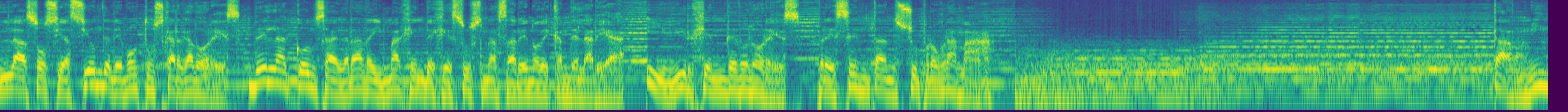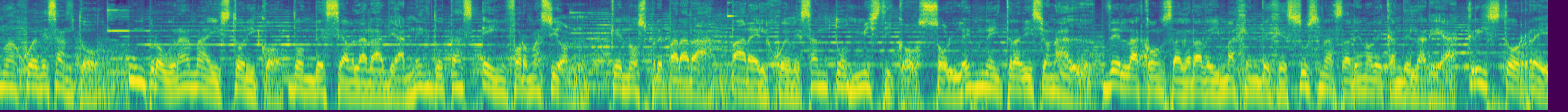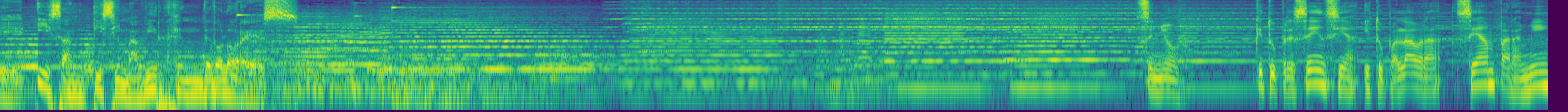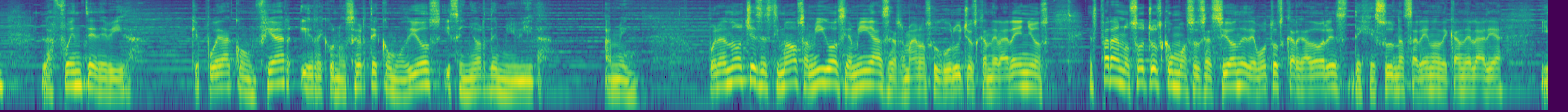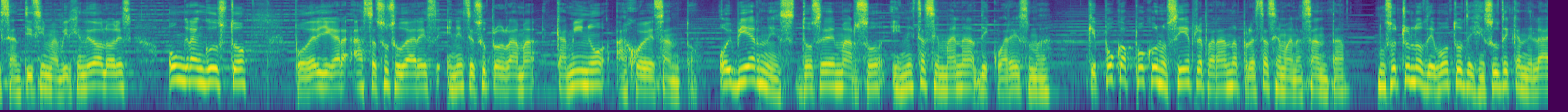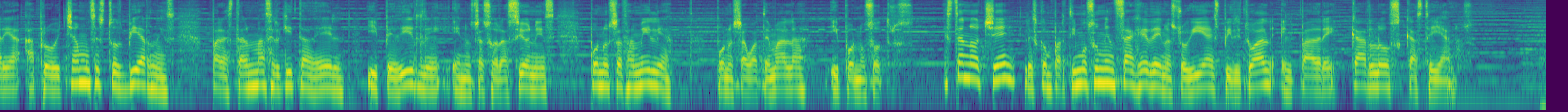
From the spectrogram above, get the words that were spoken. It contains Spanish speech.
la Asociación de Devotos Cargadores de la consagrada imagen de Jesús Nazareno de Candelaria y Virgen de Dolores presentan su programa Camino a Jueves Santo, un programa histórico donde se hablará de anécdotas e información que nos preparará para el Jueves Santo místico, solemne y tradicional de la consagrada imagen de Jesús Nazareno de Candelaria, Cristo Rey y Santísima Virgen de Dolores. Señor, que tu presencia y tu palabra sean para mí la fuente de vida, que pueda confiar y reconocerte como Dios y Señor de mi vida. Amén. Buenas noches, estimados amigos y amigas, hermanos cucuruchos candelareños. Es para nosotros como Asociación de Devotos Cargadores de Jesús Nazareno de Candelaria y Santísima Virgen de Dolores un gran gusto poder llegar hasta sus hogares en este su programa Camino a Jueves Santo. Hoy viernes 12 de marzo, en esta semana de Cuaresma, que poco a poco nos sigue preparando para esta Semana Santa, nosotros los devotos de Jesús de Candelaria aprovechamos estos viernes para estar más cerquita de Él y pedirle en nuestras oraciones por nuestra familia, por nuestra Guatemala y por nosotros. Esta noche les compartimos un mensaje de nuestro guía espiritual, el Padre Carlos Castellanos.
